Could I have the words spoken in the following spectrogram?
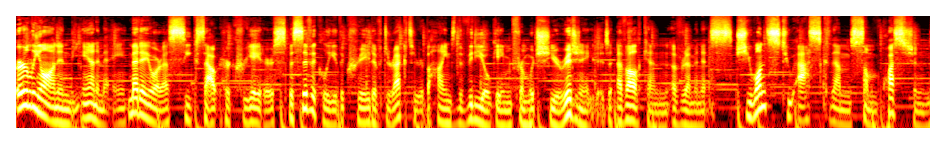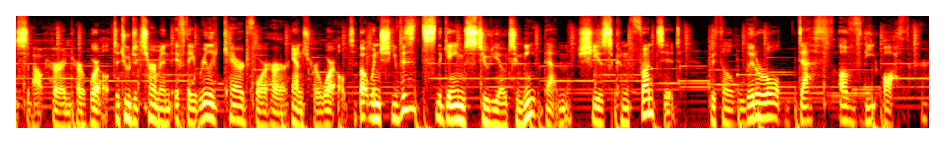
Early on in the anime, Meteora seeks out her creator, specifically the creative director behind the video game from which she originated, Evalken of Reminisce. She wants to ask them some questions about her and her world, to determine if they really cared for her and her world. But when she visits the game studio to meet them, she is confronted with a literal death of the author.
